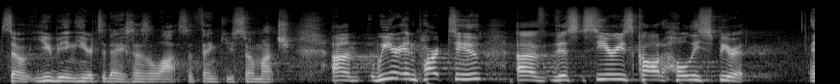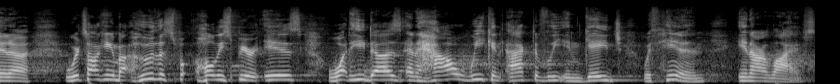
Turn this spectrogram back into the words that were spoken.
So, you being here today says a lot. So, thank you so much. Um, we are in part two of this series called Holy Spirit. And uh, we're talking about who the Holy Spirit is, what He does, and how we can actively engage with Him in our lives.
